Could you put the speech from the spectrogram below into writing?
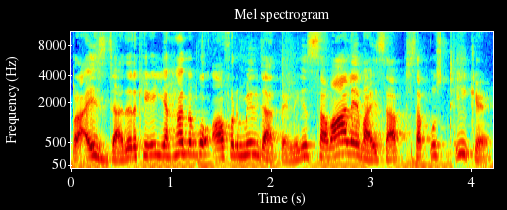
प्राइस ज़्यादा रखी गई। यहाँ पे आपको ऑफ़र मिल जाते हैं, लेकिन सवाल है भाई साहब, सब कुछ ठीक है।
